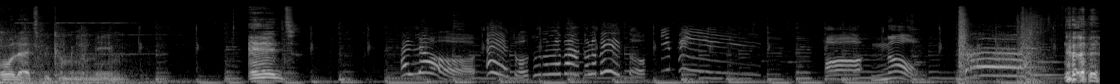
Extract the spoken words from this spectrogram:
Oh, that's becoming a meme. And Hello! Eto, sono lavato, l'abito! Yippee! Uh, no.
